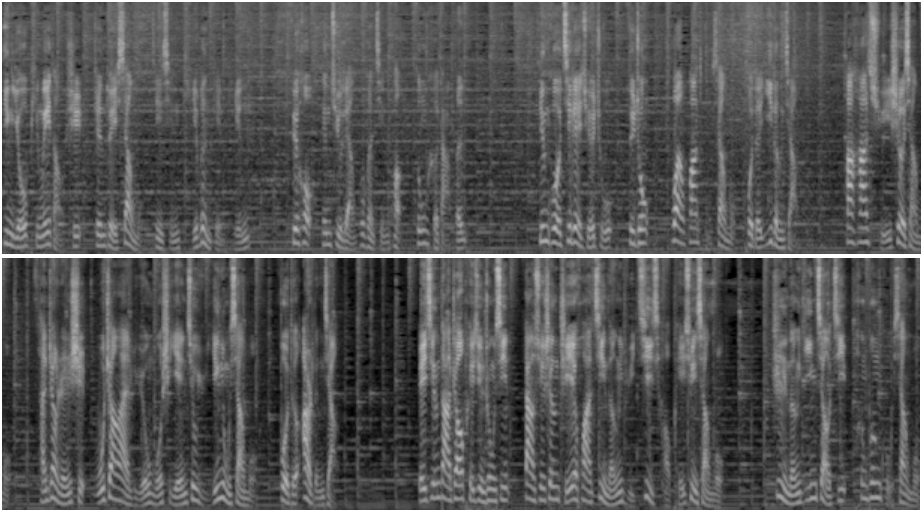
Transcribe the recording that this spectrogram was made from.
并由评委导师针对项目进行提问点评，最后根据两部分情况综合打分。经过激烈角逐，最终万花筒项目获得一等奖，哈哈曲艺社项目残障人士无障碍旅游模式研究与应用项目获得二等奖。北京大招培训中心大学生职业化技能与技巧培训项目，智能音教机砰砰鼓项目，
